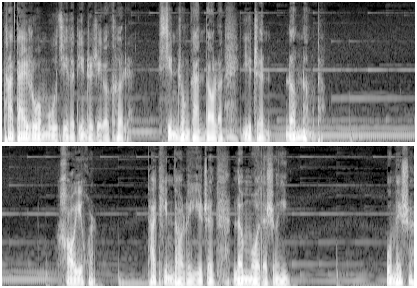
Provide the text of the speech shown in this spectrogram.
他呆若木鸡的盯着这个客人，心中感到了一阵冷冷的。好一会儿，他听到了一阵冷漠的声音：“我没事，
